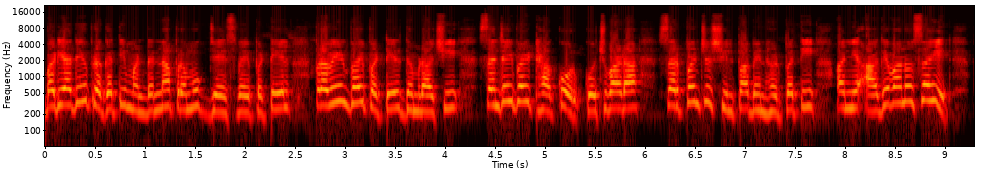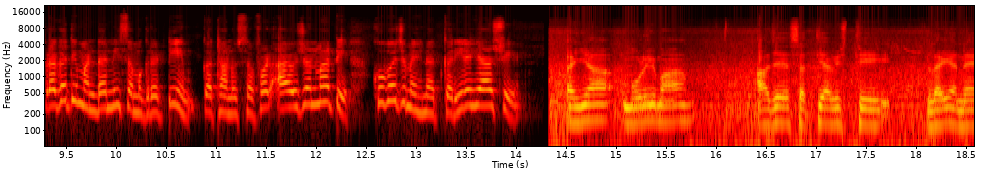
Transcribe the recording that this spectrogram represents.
બડિયાદેવ પ્રગતિ મંડળના પ્રમુખ જયેશભાઈ પટેલ, પ્રવીણભાઈ પટેલ ધમડાચી સંજયભાઈ ઠાકોર કોચવાડા, સરપંચ શિલ્પાબેન હળપતિ અન્ય આગેવાનો સહિત પ્રગતિ મંડળની સમગ્ર ટીમ કથાનું સફળ આયોજન માટે ખૂબ જ મહેનત કરી રહ્યા છે. અહીંયા મૂળીમાં આજે સત્યાવીસથી લઈ અને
